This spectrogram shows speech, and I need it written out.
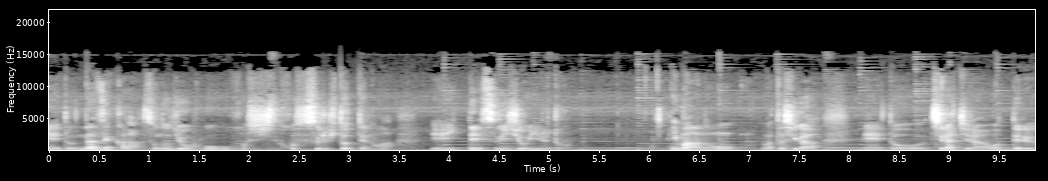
えーと、なぜかその情報を欲する人っていうのは、えー、一定数以上いると今あの私が、えーと、ちらちら追ってる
